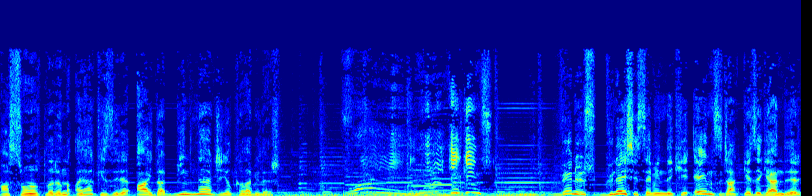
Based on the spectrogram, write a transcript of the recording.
astronotların ayak izleri ayda binlerce yıl kalabilir. Vay. ilginç. Venüs güneş sistemindeki en sıcak gezegendir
